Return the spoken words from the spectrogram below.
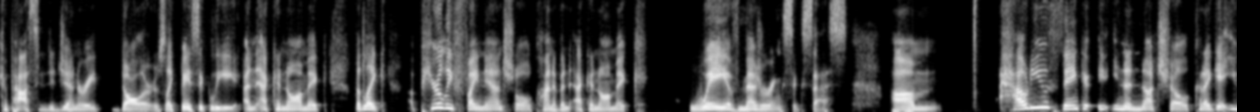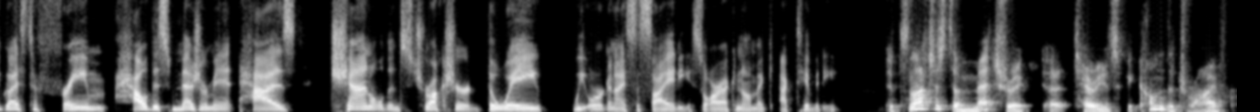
capacity to generate dollars, like basically an economic, but like a purely financial kind of an economic way of measuring success. Mm-hmm. Um, how do you think, in a nutshell, could I get you guys to frame how this measurement has channeled and structured the way we organize society? So, our economic activity? It's not just a metric, uh, Terry, it's become the driver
